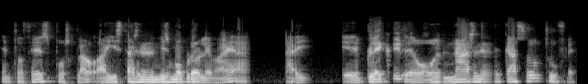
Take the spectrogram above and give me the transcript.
entonces, pues claro, ahí estás en el mismo problema. ¿eh? Ahí Plex o el NAS en este caso sufre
